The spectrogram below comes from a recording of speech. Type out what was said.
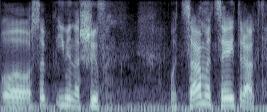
особ, іменно шифен. От саме цей трактор.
